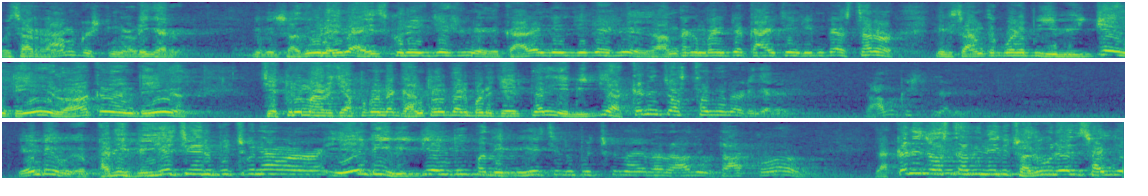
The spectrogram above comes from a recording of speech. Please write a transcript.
ఒకసారి రామకృష్ణుని అడిగారు మీకు చదువు లేదు హై స్కూల్ ఎడ్యుకేషన్ లేదు కాలేజ్ ఎడ్యుకేషన్ లేదు సంతకం పెడితే కాగితం చింపేస్తారు. నీకు సంతకం కూడా ఈ విద్య ఏంటి లోకం ఏంటి చెప్పిన మాట చెప్పకుండా గంటల తరబడి చెప్తున్నారు. ఈ విద్య అక్కడి నుంచి వస్తుందని అడిగారు. రామకృష్ణుని అడిగారు. ఏంటి పది పిహెచ్డీలు పుచ్చుకున్నావా? ఏంటి విద్య ఏంటి? పది పిహెచ్డీలు పుచ్చుకున్నా ఇలా రాదు టాక్కో ఎక్కడి నుంచి వస్తుంది నీకు? చదువు లేదు సంఖ్య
